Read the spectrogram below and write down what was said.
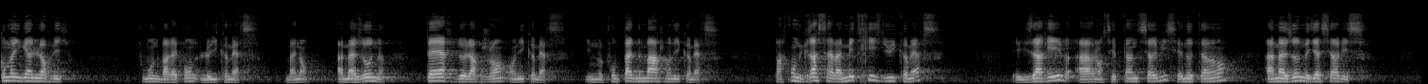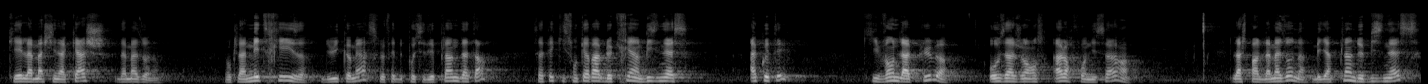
comment ils gagnent leur vie? Tout le monde va répondre le e-commerce. Ben non, Amazon perd de l'argent en e-commerce. Ils ne font pas de marge en e-commerce. Par contre, grâce à la maîtrise du e-commerce, ils arrivent à lancer plein de services, et notamment Amazon Media Service, qui est la machine à cash d'Amazon. Donc la maîtrise du e-commerce, le fait de posséder plein de data, ça fait qu'ils sont capables de créer un business à côté qui vend de la pub aux agences, à leurs fournisseurs. Là, je parle d'Amazon, mais il y a plein de business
